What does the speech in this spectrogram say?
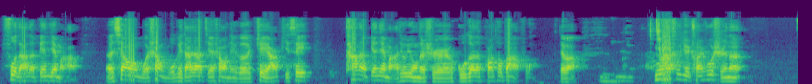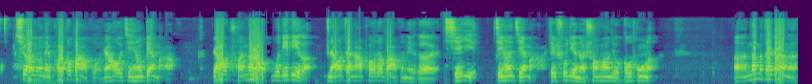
复杂的编解码。呃，像我上午给大家介绍那个 gRPC，它的编解码就用的是谷歌的 Protobuf，对吧？你把数据传输时呢，需要用那 Protobuf，然后进行编码，然后传到目的地了，然后再拿 Protobuf 那个协议进行解码，这数据呢双方就沟通了。呃，那么在这儿呢，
